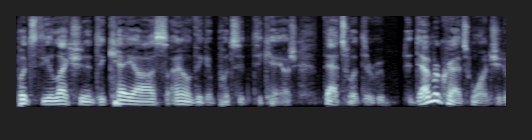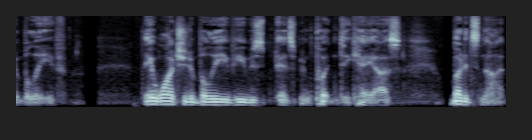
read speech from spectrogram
puts the election into chaos. I don't think it puts it into chaos. That's what the, the Democrats want you to believe. They want you to believe he was has been put into chaos, but it's not.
